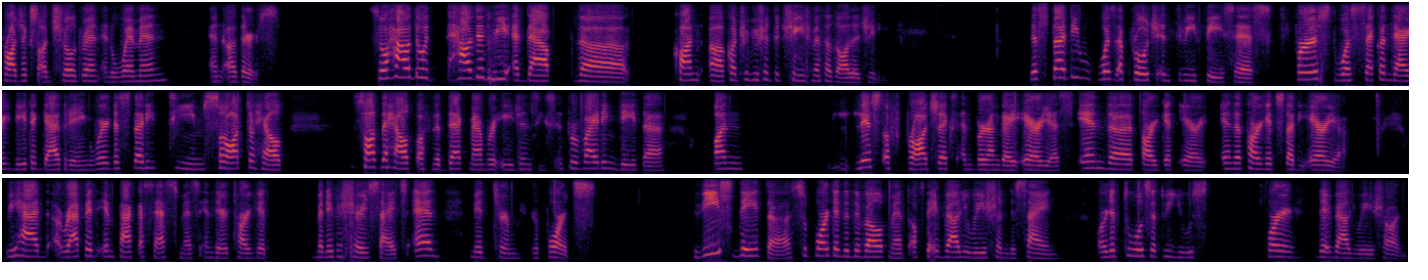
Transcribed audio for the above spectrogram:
projects on children and women and others. So how, do, how did we adapt the con, uh, contribution to change methodology? The study was approached in three phases. First was secondary data gathering, where the study team sought to help sought the help of the DEC member agencies in providing data on list of projects and barangay areas in the target area in the target study area. We had rapid impact assessments in their target beneficiary sites and midterm reports. These data supported the development of the evaluation design or the tools that we use for the evaluation.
